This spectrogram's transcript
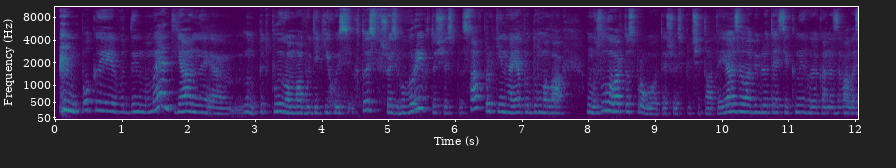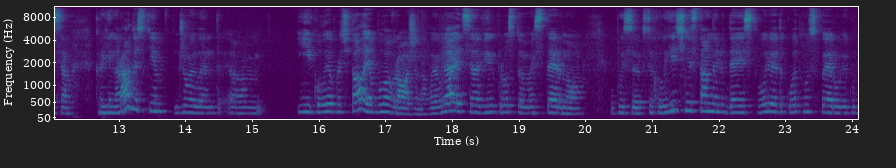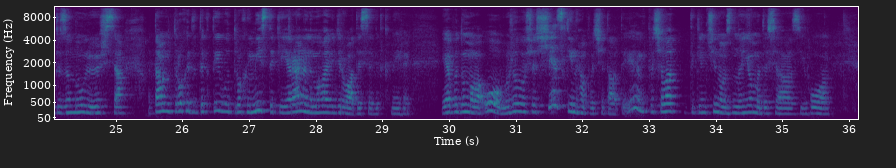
Поки в один момент я не ну, під впливом, мабуть, якихось хтось щось говорив, хтось щось писав про Кінга, я подумала, ну, можливо, варто спробувати щось почитати. Я взяла в бібліотеці книгу, яка називалася Країна радості Джойленд. Ем, І коли я прочитала, я була вражена. Виявляється, він просто майстерно описує психологічні стани людей, створює таку атмосферу, в яку ти занурюєшся. А там трохи детективу, трохи містики. Я реально не могла відірватися від книги. Я подумала, о, можливо, щось ще з Кінга почитати. І почала таким чином знайомитися з його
